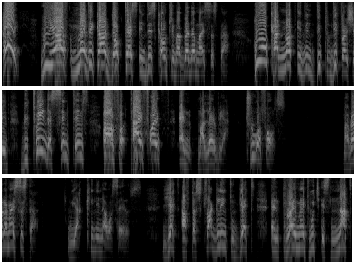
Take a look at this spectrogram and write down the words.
Hey, we have medical doctors in this country, my brother, my sister, who cannot even differentiate between the symptoms of typhoid and malaria. True or false? My brother, my sister, we are killing ourselves. Yet, after struggling to get employment which is not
